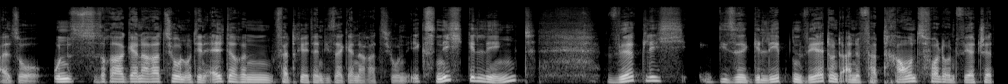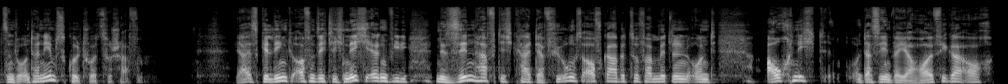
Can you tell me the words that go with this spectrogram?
also unserer Generation und den älteren Vertretern dieser Generation X nicht gelingt, wirklich diese gelebten Werte und eine vertrauensvolle und wertschätzende Unternehmenskultur zu schaffen. Ja, es gelingt offensichtlich nicht, irgendwie eine Sinnhaftigkeit der Führungsaufgabe zu vermitteln und auch nicht, und das sehen wir ja häufiger auch,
